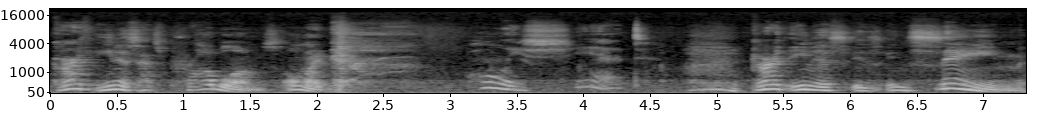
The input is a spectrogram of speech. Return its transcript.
Garth Ennis has problems. Oh my god, holy shit! Garth Ennis is insane.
